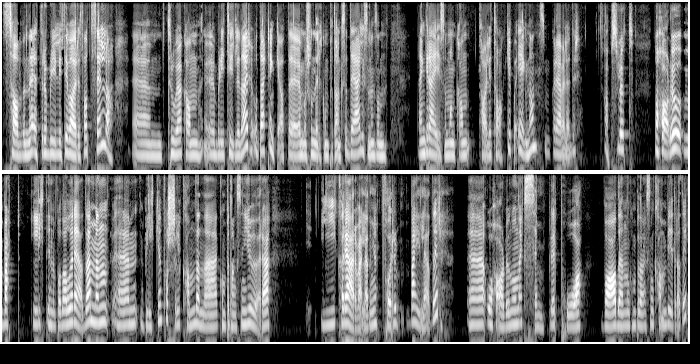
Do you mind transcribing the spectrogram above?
savnet etter å bli litt ivaretatt selv. Da. um, tror jeg kan uh, bli tydelig der. Og der tenker jeg at emosjonell kompetanse det er liksom en sånn det er en greie som man kan ta litt tak i på egen hånd som karriereveileder. Absolutt. Nå har du jo vært litt inne på det allerede, men eh, hvilken forskjell kan denne kompetansen gjøre i karriereveiledningen for veileder? Eh, og har du noen eksempler på hva den kompetansen kan bidra til?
